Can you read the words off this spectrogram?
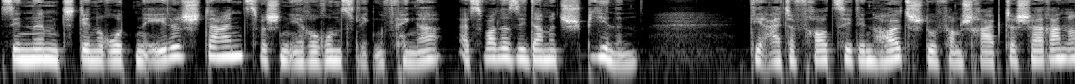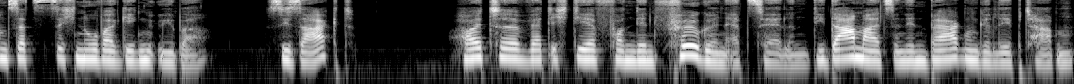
Sie nimmt den roten Edelstein zwischen ihre runzligen Finger, als wolle sie damit spielen. Die alte Frau zieht den Holzstuhl vom Schreibtisch heran und setzt sich Nova gegenüber. Sie sagt, Heute werde ich dir von den Vögeln erzählen, die damals in den Bergen gelebt haben.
